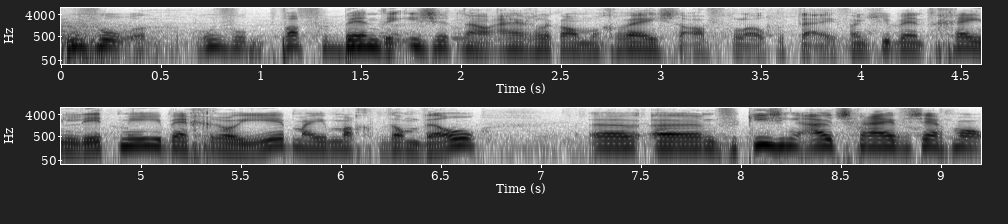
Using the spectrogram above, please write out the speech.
Hoeveel, hoeveel, wat voor bende is het nou eigenlijk allemaal geweest de afgelopen tijd? Want je bent geen lid meer, je bent gerooieerd, maar je mag dan wel uh, een verkiezing uitschrijven zeg maar,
